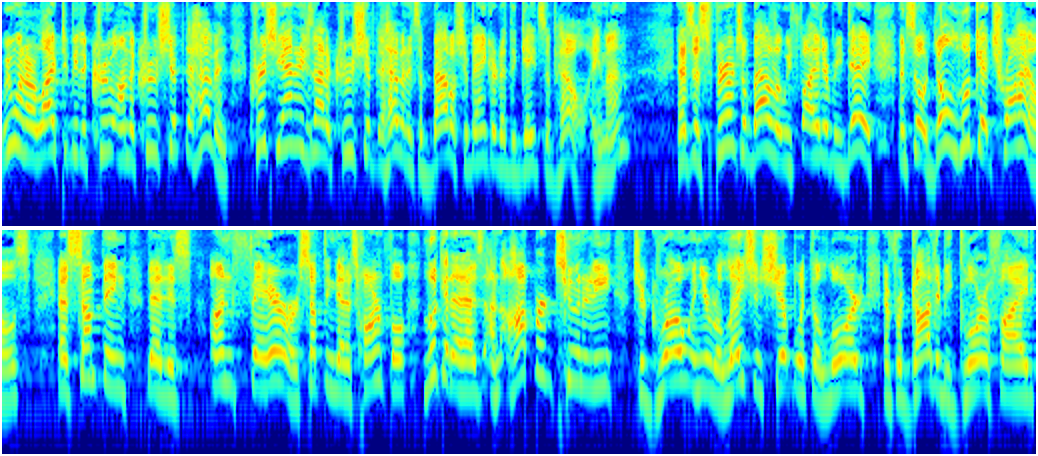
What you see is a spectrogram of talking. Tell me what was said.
We want our life to be the crew on the cruise ship to heaven. Christianity is not a cruise ship to heaven, it's a battleship anchored at the gates of hell. Amen? And it's a spiritual battle that we fight every day. And so don't look at trials as something that is unfair or something that is harmful. Look at it as an opportunity to grow in your relationship with the Lord and for God to be glorified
